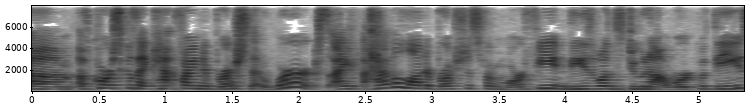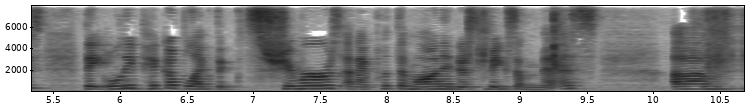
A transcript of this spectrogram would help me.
um, of course, because I can't find a brush that works. I have a lot of brushes from Morphe and these ones do not work with these. They only pick up like the shimmers and I put them on and it just makes a mess. Um,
